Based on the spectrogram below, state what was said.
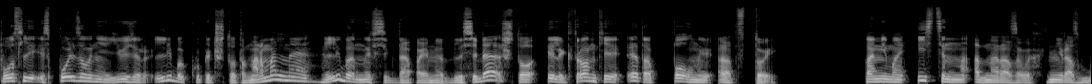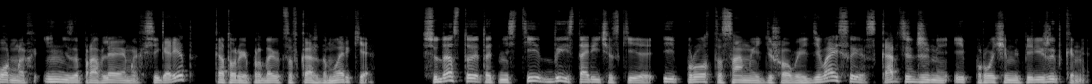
После использования юзер либо купит что-то нормальное, либо навсегда поймет для себя, что электронки — это полный отстой. Помимо истинно одноразовых, неразборных и незаправляемых сигарет, которые продаются в каждом ларьке, сюда стоит отнести доисторические и просто самые дешевые девайсы с картриджами и прочими пережитками,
